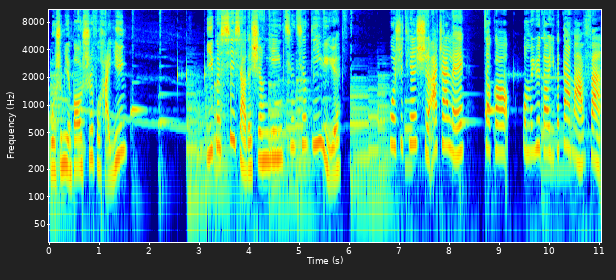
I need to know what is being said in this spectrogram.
我是面包师傅海英。”一个细小的声音轻轻低语：“我是天使阿扎雷。糟糕，我们遇到一个大麻烦，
